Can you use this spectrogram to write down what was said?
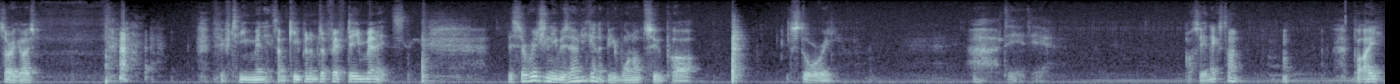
Sorry guys. 15 15 minutes. I'm keeping them to 15 minutes. This originally was only going to be one or two part story. Ah, dear, dear. I'll see you next time. Bye.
